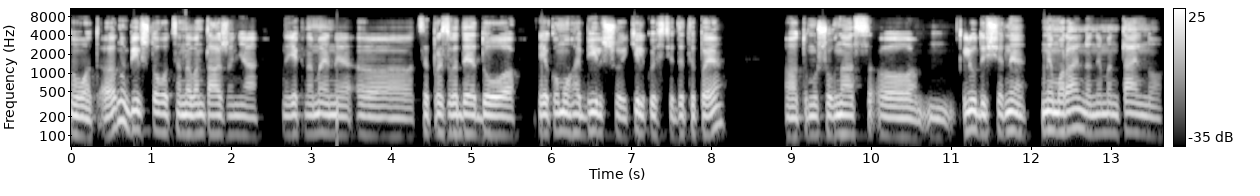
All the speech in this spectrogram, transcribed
Ну от е, ну більш того, це навантаження. Як на мене, е, це призведе до якомога більшої кількості ДТП. Тому що в нас о, люди ще не, не морально, не ментально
